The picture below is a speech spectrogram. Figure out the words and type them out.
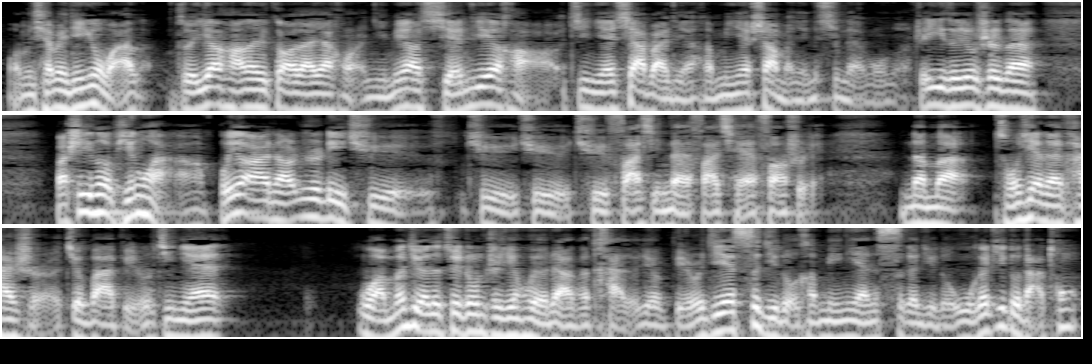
我们前面已经用完了，所以央行呢就告诉大家伙儿，你们要衔接好今年下半年和明年上半年的信贷工作。这意思就是呢，把事情做平缓啊，不要按照日历去去去去发信贷、发钱、放水。那么从现在开始就把，比如今年我们觉得最终执行会有这样的态度，就比如今年四季度和明年四个季度、五个季度打通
